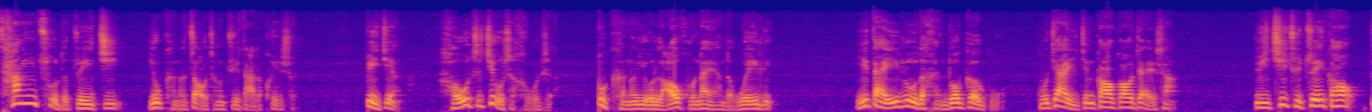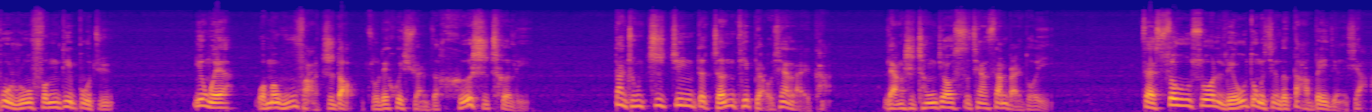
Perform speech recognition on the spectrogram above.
仓促的追击。有可能造成巨大的亏损，毕竟猴子就是猴子，不可能有老虎那样的威力。一带一路的很多个股股价已经高高在上，与其去追高，不如逢低布局。因为啊，我们无法知道主力会选择何时撤离。但从资金的整体表现来看，两市成交四千三百多亿，在收缩流动性的大背景下，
